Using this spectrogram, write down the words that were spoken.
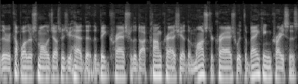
there were a couple other small adjustments you had the, the big crash for the dot-com crash you had the monster crash with the banking crisis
